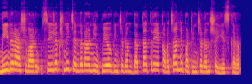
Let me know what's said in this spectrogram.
మీనరాశివారు శ్రీలక్ష్మీ చందనాన్ని ఉపయోగించడం దత్తాత్రేయ కవచాన్ని పఠించడం శ్రేయస్కరం.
